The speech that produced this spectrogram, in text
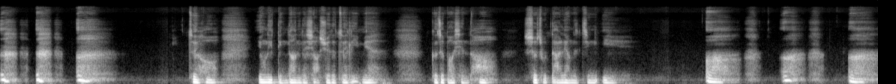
嗯嗯嗯，最后。用力顶到你的小穴的最里面，隔着保险套射出大量的精液。啊啊啊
